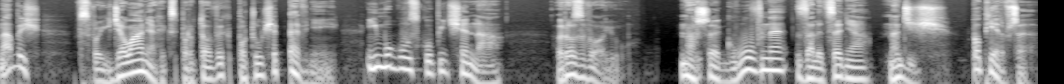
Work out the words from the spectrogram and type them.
abyś w swoich działaniach eksportowych poczuł się pewniej i mógł skupić się na rozwoju. Nasze główne zalecenia na dziś. Po pierwsze,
